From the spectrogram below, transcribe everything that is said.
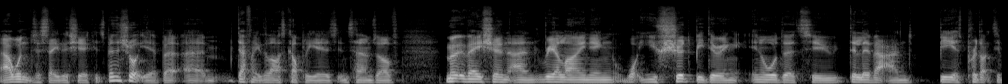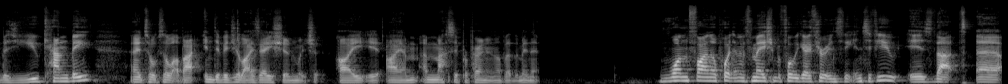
I wouldn't just say this year because it's been a short year, but um, definitely the last couple of years in terms of motivation and realigning what you should be doing in order to deliver and be as productive as you can be. And it talks a lot about individualization, which I I am a massive proponent of at the minute. One final point of information before we go through into the interview is that uh,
